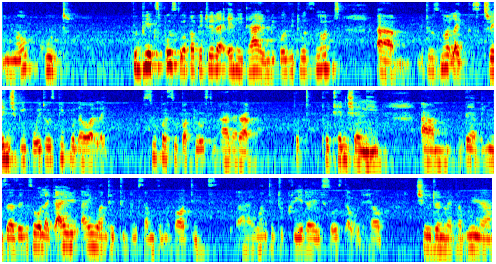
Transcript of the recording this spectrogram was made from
you know, could could be exposed to a perpetrator anytime because it was not um, it was not like strange people. It was people that were like super super close to her that are pot- potentially um, the abusers. And so like I, I wanted to do something about it. I wanted to create a resource that would help children like amira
